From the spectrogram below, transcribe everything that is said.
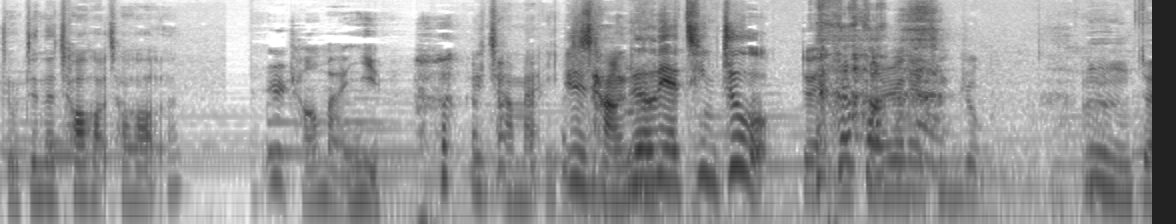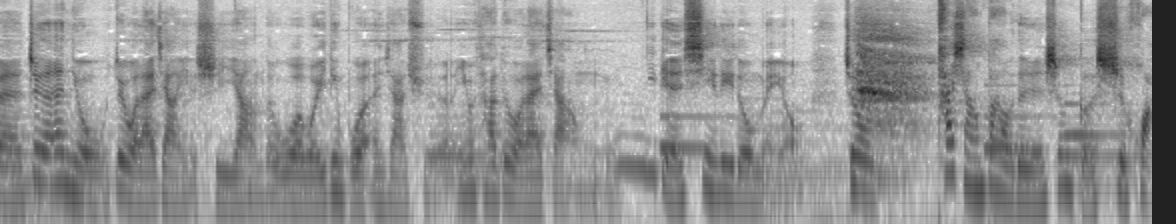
就真的超好超好了，日常满意，日常满意，日常热烈庆祝。对，日常热烈庆祝。嗯，对，这个按钮对我来讲也是一样的，我我一定不会摁下去的，因为它对我来讲、嗯一点吸引力都没有。就他想把我的人生格式化，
